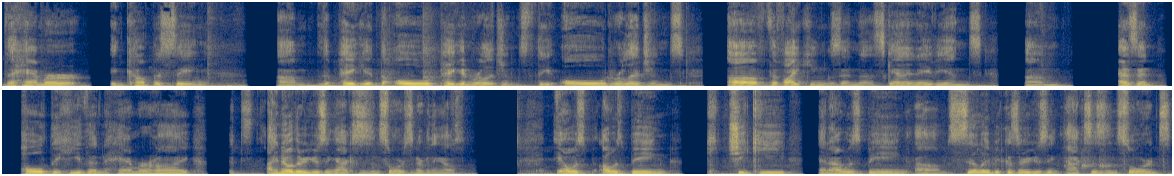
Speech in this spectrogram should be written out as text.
the hammer encompassing um, the pagan, the old pagan religions, the old religions of the Vikings and the Scandinavians, um, as in hold the heathen hammer high. It's I know they're using axes and swords and everything else. I was I was being cheeky and I was being um, silly because they're using axes and swords,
